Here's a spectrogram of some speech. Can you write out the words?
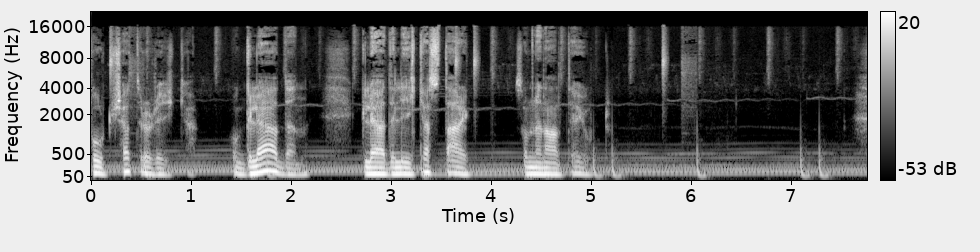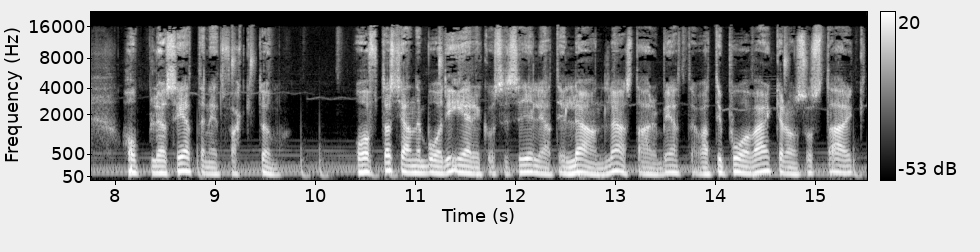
fortsätter att ryka och glöden glöder lika starkt som den alltid har gjort. Hopplösheten är ett faktum. Och ofta känner både Erik och Cecilia att det är lönlöst arbete och att det påverkar dem så starkt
